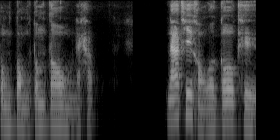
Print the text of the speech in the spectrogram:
ตรงๆตรงๆนะครับ หน้าที่ของเวอร์โก้คือ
